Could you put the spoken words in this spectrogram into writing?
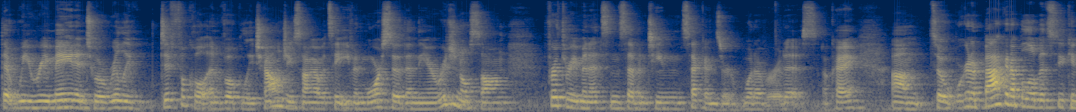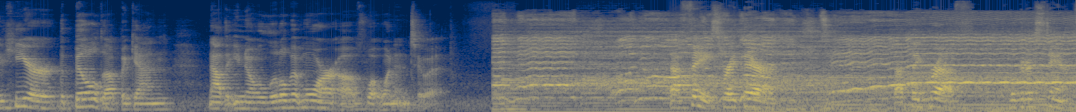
that we remade into a really difficult and vocally challenging song i would say even more so than the original song for three minutes and 17 seconds or whatever it is, okay? Um, so we're gonna back it up a little bit so you can hear the build up again now that you know a little bit more of what went into it. That face right there, that big breath, look at her stance.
